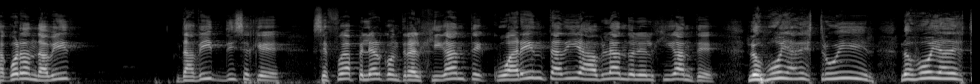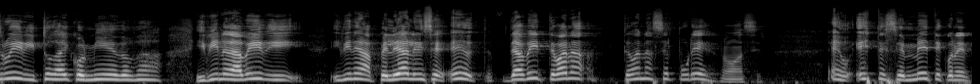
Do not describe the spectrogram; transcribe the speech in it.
acuerdan David? David dice que se fue a pelear contra el gigante 40 días hablándole al gigante los voy a destruir, los voy a destruir. Y todo ahí con miedo, va. Y viene David y, viene a pelear y dice, eh, David, te van a, te van a hacer puré. No a decir. Eh, este se mete con el,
